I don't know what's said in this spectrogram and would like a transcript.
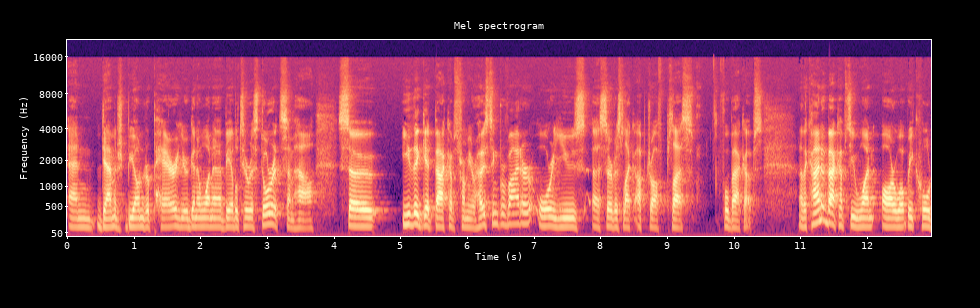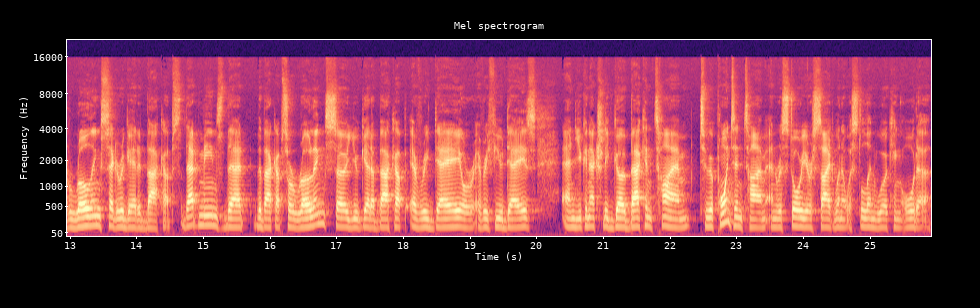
and damaged beyond repair, you're going to want to be able to restore it somehow. So either get backups from your hosting provider or use a service like Updraft Plus for backups. Now, the kind of backups you want are what we call rolling segregated backups. That means that the backups are rolling, so you get a backup every day or every few days, and you can actually go back in time to a point in time and restore your site when it was still in working order.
